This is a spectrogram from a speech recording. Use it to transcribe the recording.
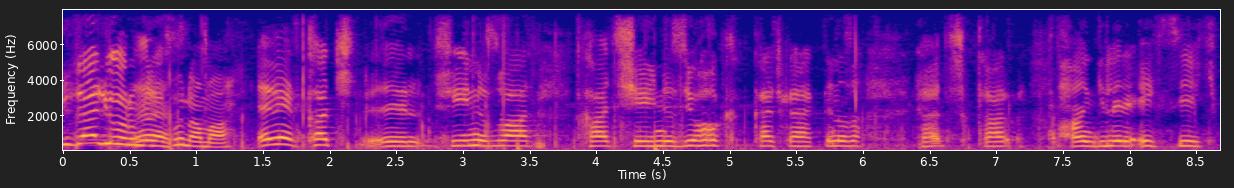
Güzel yorum Evet. yazın ama. Evet kaç e, şeyiniz var, kaç şeyiniz yok, kaç karakteriniz var, kaç kar- hangileri eksik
